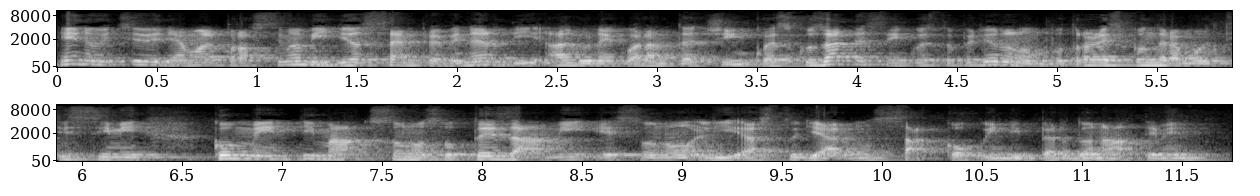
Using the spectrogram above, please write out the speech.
e noi ci vediamo al prossimo video sempre venerdì all'1.45 scusate se in questo periodo non potrò rispondere a moltissimi commenti ma sono sotto esami e sono lì a studiare un sacco quindi perdonatemi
